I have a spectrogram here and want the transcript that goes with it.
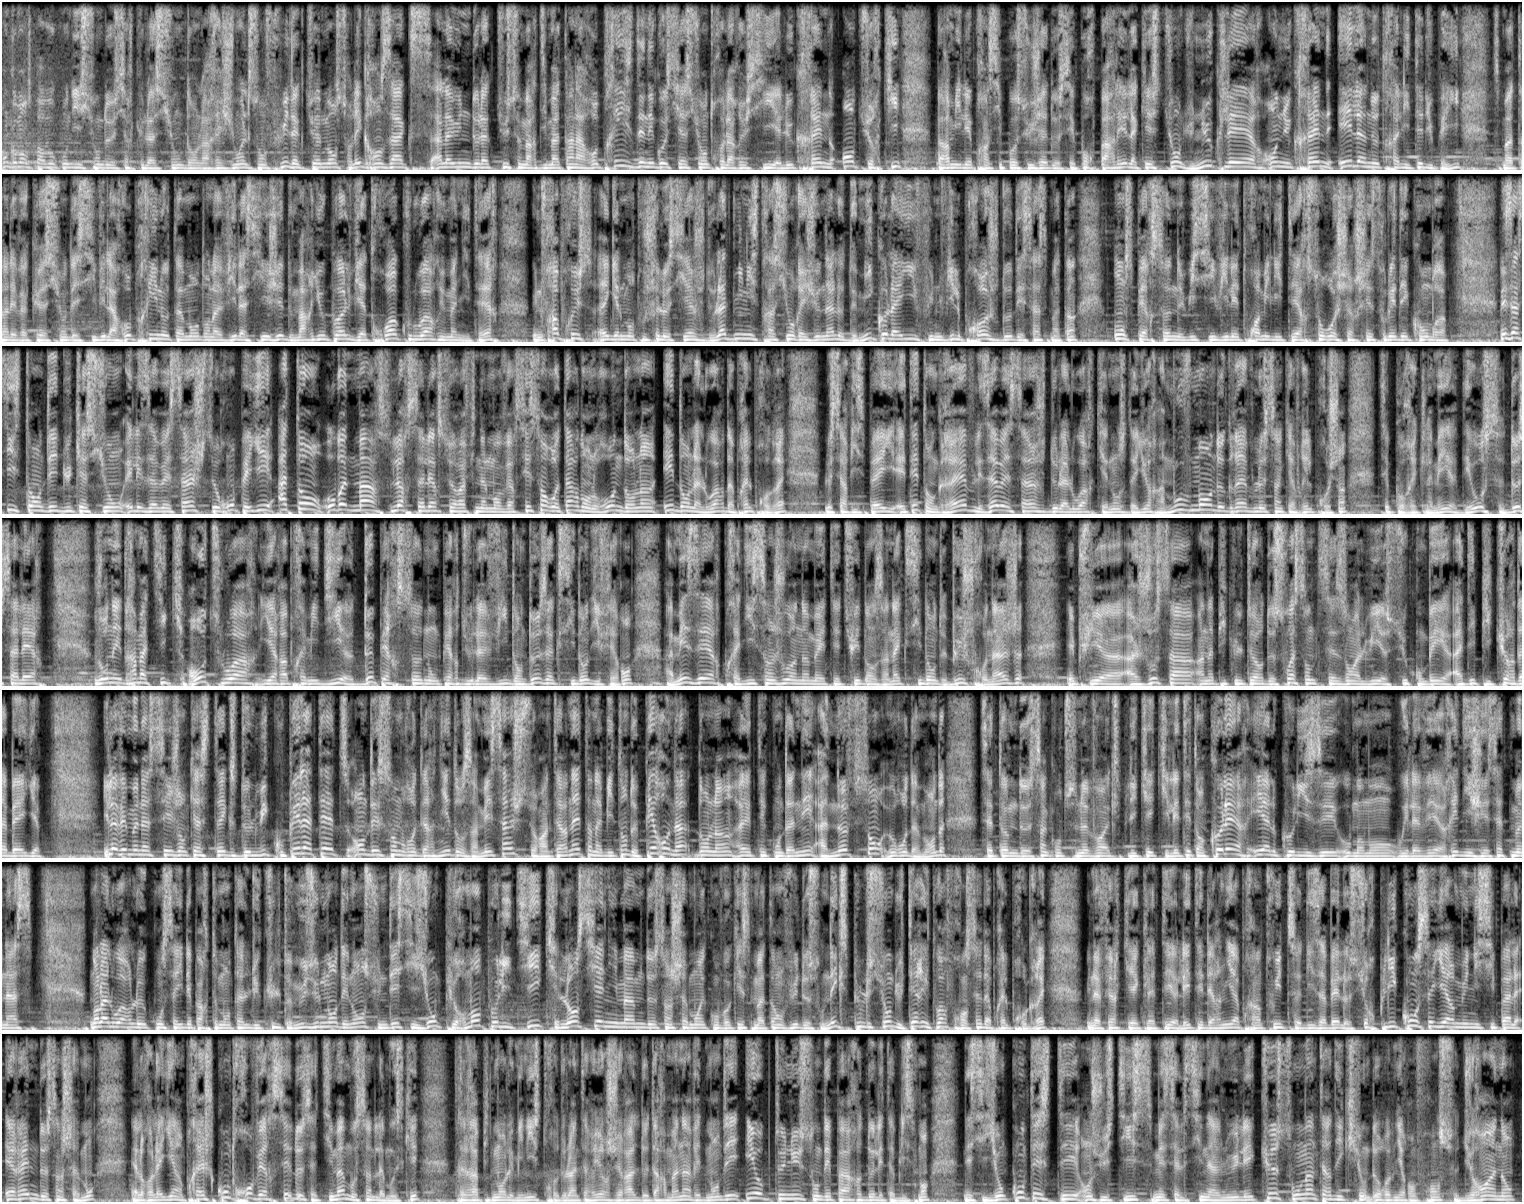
On commence par vos conditions de circulation dans la région. Elles sont fluides actuellement sur les grands axes. À la une de l'actu ce mardi matin, la reprise des négociations entre la Russie et l'Ukraine en Turquie. Parmi les principaux sujets de ces pourparlers, la question du nucléaire en Ukraine et la neutralité du pays. Ce matin, l'évacuation des civils a repris, notamment dans la ville assiégée de Mariupol via trois couloirs humanitaires. Une frappe russe a également touché le siège de l'administration régionale de Mykolaïv, une ville proche d'Odessa ce matin. 11 personnes, 8 civils et 3 militaires sont recherchés sous les décombres. Les assistants d'éducation et les AESH seront payés à temps au mois de mars. Leur salaire sera finalement versé sans retard dans le Rhône, dans l'Ain et dans la Loire d'après le progrès. Le service paye était en grève. Les AESH de la Loire qui annoncent d'ailleurs un mouvement de grève le 5 avril prochain. C'est pour réclamer des hausses de salaire. Journée dramatique en Haute-Loire. Hier après-midi, deux personnes ont perdu la vie dans deux accidents différents. À Mézère, près d'Issingeau, un homme a été tué dans un accident de bûcheronnage. Et puis euh, à Jossa, un apiculteur de 76 ans a lui succombé à des piqûres d'abeilles. Il avait menacé Jean Castex de lui couper la tête en décembre dernier dans un message sur Internet. Un habitant de Perona, dans l'Ain, a été condamné à 900 euros d'amende. Cet homme de 59 ans a expliqué qu'il était en colère et alcoolisé au moment où il avait rédigé cette menace. Dans la Loire, le conseil départemental du culte musulman dénonce une décision purement politique. L'ancien imam de Saint-Chamond est convoqué ce matin en vue de son expulsion du territoire français d'après le progrès. Une affaire qui a éclaté l'été dernier après un tweet d'Isabelle Surpli, conseillère municipale RN de Saint-Chamond. Elle relayait un prêche controversé de cet imam au sein de la mosquée. Très rapidement, le ministre de l'Intérieur Gérald Darmanin avait demandé et obtenu son départ de l'établissement. Décision contestée en justice, mais celle-ci n'a annulé que son interdiction de revenir en France durant un an.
